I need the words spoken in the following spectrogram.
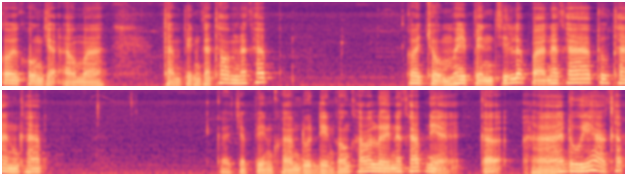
ก็คงจะเอามาทำเป็นกระท่อมนะครับ ก็ชมให้เป็นศิลปะนะครับทุกท่านครับ ก็จะเป็นความโดดเด่นของเขาเลยนะครับ เนี่ยก็หาดูยากครับ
